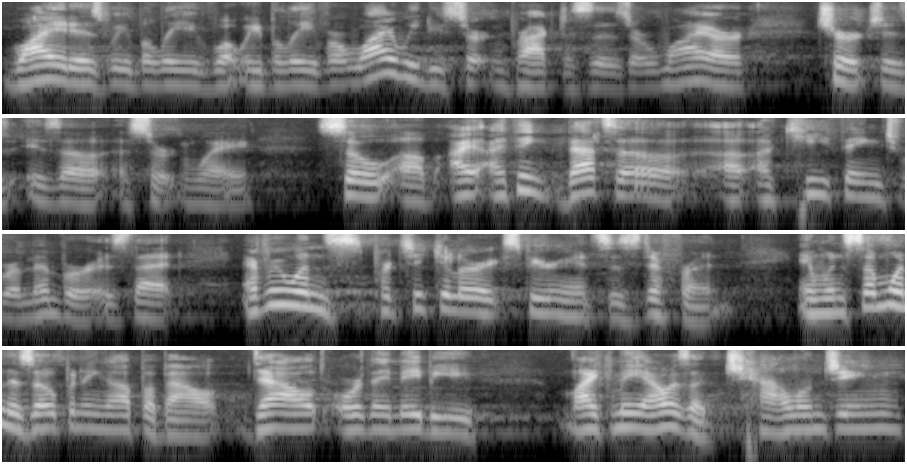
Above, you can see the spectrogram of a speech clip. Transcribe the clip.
why it is we believe what we believe, or why we do certain practices, or why our church is, is a, a certain way. So um, I, I, think that's a, a key thing to remember is that everyone's particular experience is different. And when someone is opening up about doubt, or they may be like me, I was a challenging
